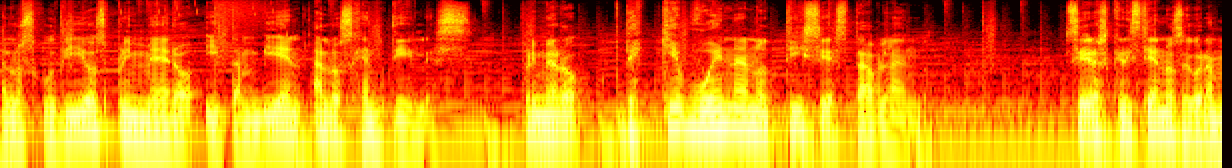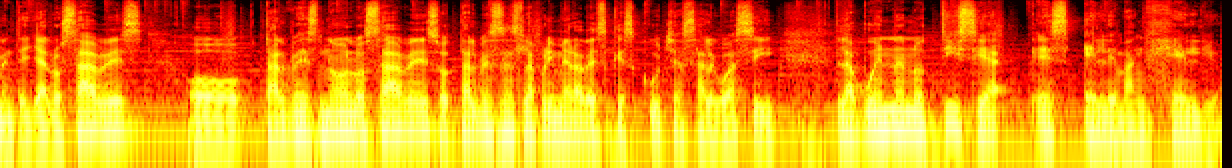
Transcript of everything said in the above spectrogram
a los judíos primero y también a los gentiles. Primero, ¿de qué buena noticia está hablando? Si eres cristiano seguramente ya lo sabes, o tal vez no lo sabes, o tal vez es la primera vez que escuchas algo así. La buena noticia es el Evangelio,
